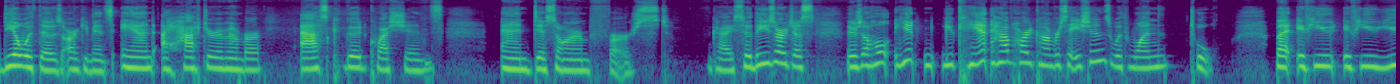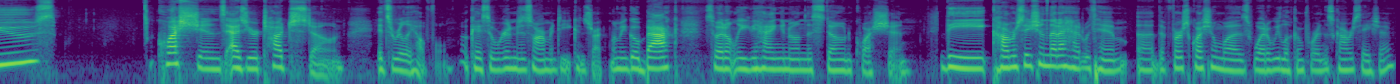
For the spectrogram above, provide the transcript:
deal with those arguments. And I have to remember ask good questions and disarm first. Okay, so these are just there's a whole you, you can't have hard conversations with one tool, but if you if you use questions as your touchstone, it's really helpful. Okay, so we're going to disarm and deconstruct. Let me go back so I don't leave you hanging on the stone question. The conversation that I had with him, uh, the first question was, "What are we looking for in this conversation?"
